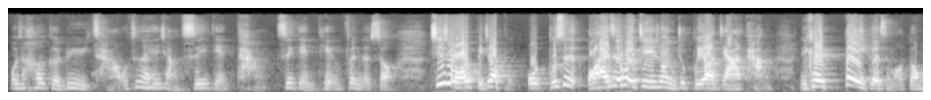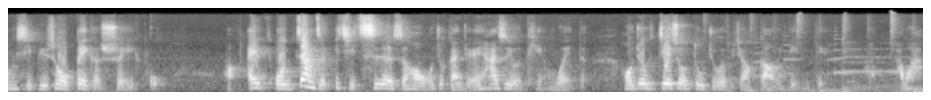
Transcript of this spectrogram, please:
或者喝个绿茶，我真的很想吃一点糖，吃一点甜分的时候，其实我比较不，我不是，我还是会建议说，你就不要加糖，你可以备个什么东西，比如说我备个水果，好，哎，我这样子一起吃的时候，我就感觉哎它是有甜味的，我就接受度就会比较高一点点，好，好不好？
